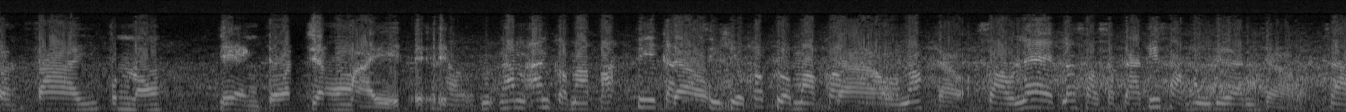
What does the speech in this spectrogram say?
สันทรายปุ่นน้อง แย่งจังหวัดเชียงใหม่ น้ำอันก็มาปักที่กันเจ้าสีเขียวครอบครัวมอกเาเนาะเจ้า เสาร์แรกและเสาร์สัปดาห์ที่สามของเดือนเจ้าจ้า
